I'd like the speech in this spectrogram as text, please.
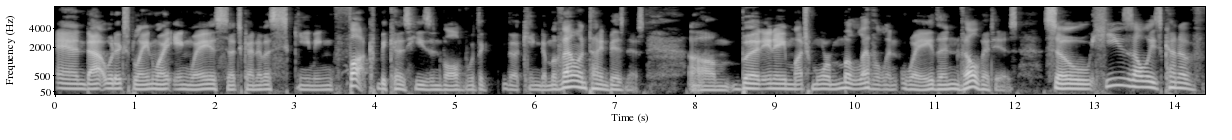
And that would explain why Ingway is such kind of a scheming fuck because he's involved with the, the Kingdom of Valentine business. Um, but in a much more malevolent way than Velvet is. So he's always kind of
